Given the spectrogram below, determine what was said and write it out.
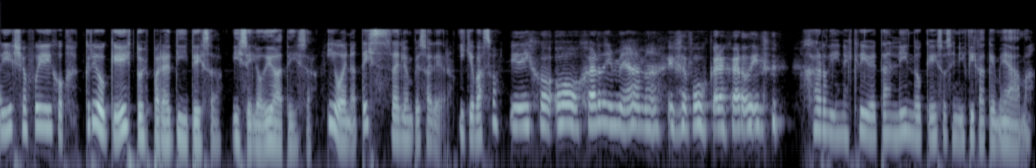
Y ella fue y dijo, creo que esto es para ti, Tessa. Y se lo dio a Tessa. Y bueno, Tessa lo empezó a leer. ¿Y qué pasó? Y dijo, oh, Hardin me ama. Y se fue a buscar a Hardin. Jardín escribe tan lindo que eso significa que me ama.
